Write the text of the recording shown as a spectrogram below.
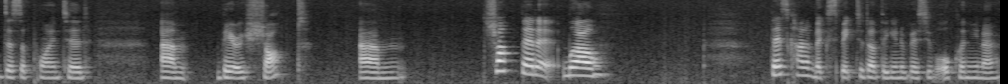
disappointed, um, very shocked. Um, shocked that it, well, that's kind of expected of the University of Auckland, you know,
